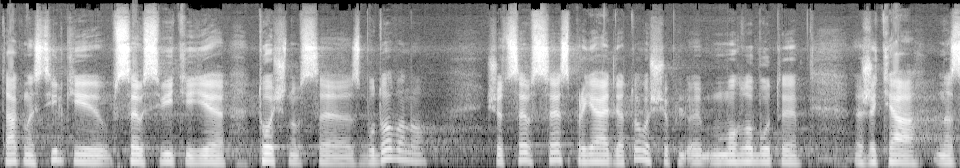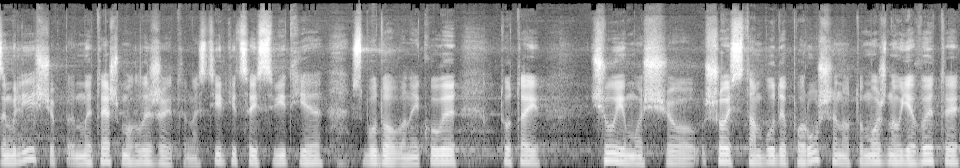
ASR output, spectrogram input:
Так, настільки все в світі є точно все збудовано, що це все сприяє для того, щоб е, могло бути життя на землі, щоб ми теж могли жити. Настільки цей світ є збудований. Коли тут чуємо, що щось там буде порушено, то можна уявити,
